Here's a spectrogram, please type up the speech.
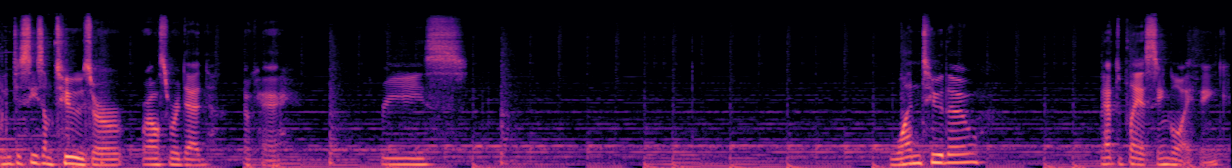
We need to see some twos or, or else we're dead. Okay. Threes. One, two, though? We have to play a single, I think.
